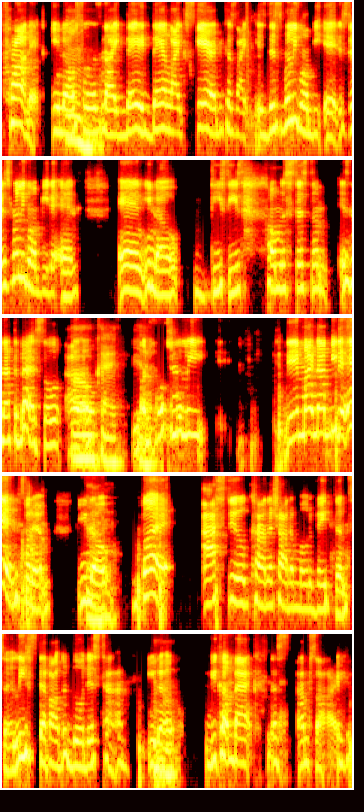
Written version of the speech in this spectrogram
chronic, you know, mm-hmm. so it's like they they're like scared because like, is this really gonna be it? Is this really gonna be the end? And you know, DC's homeless system is not the best. So uh, oh, okay, yeah. unfortunately, it might not be the end for them, you know. But I still kind of try to motivate them to at least step out the door this time, you know. Mm-hmm you come back, that's I'm sorry,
